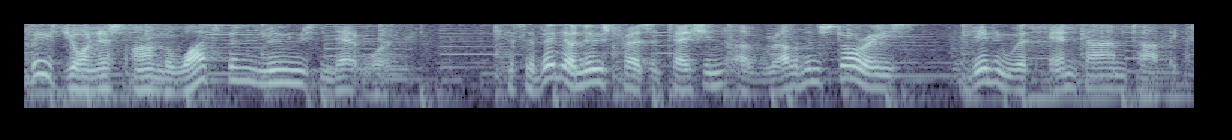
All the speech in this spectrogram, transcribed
Please join us on the Watchman News Network. It's a video news presentation of relevant stories dealing with end time topics.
